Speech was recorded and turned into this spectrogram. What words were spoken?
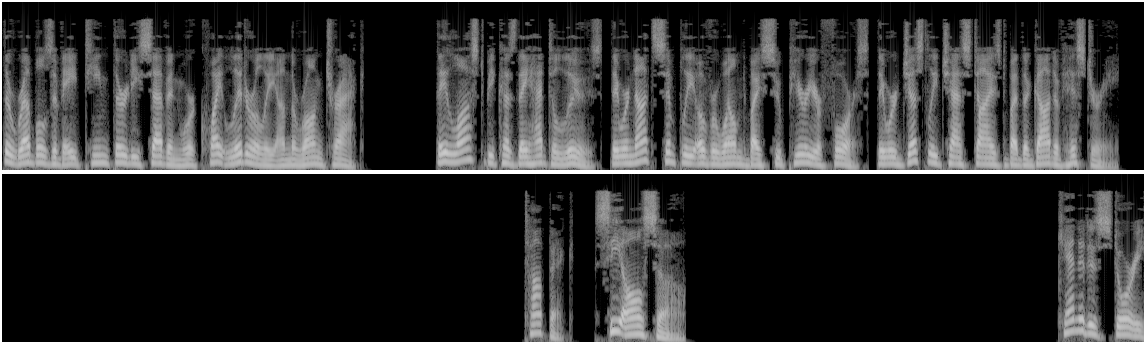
the rebels of 1837 were quite literally on the wrong track. They lost because they had to lose, they were not simply overwhelmed by superior force, they were justly chastised by the god of history. See also. Canada's story.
